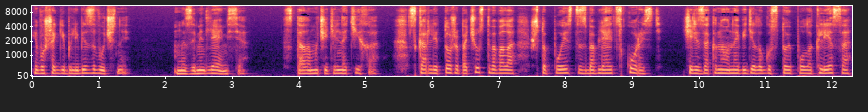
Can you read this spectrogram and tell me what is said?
Его шаги были беззвучны. «Мы замедляемся». Стало мучительно тихо. Скарлетт тоже почувствовала, что поезд сбавляет скорость. Через окно она видела густой полог леса,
